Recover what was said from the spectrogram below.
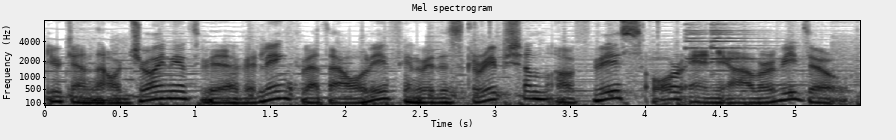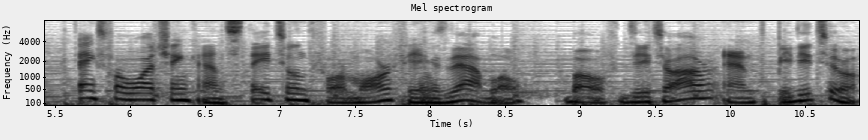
you can now join it via the link that I'll leave in the description of this or any other video. Thanks for watching and stay tuned for more things Diablo, both D2R and PD2.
